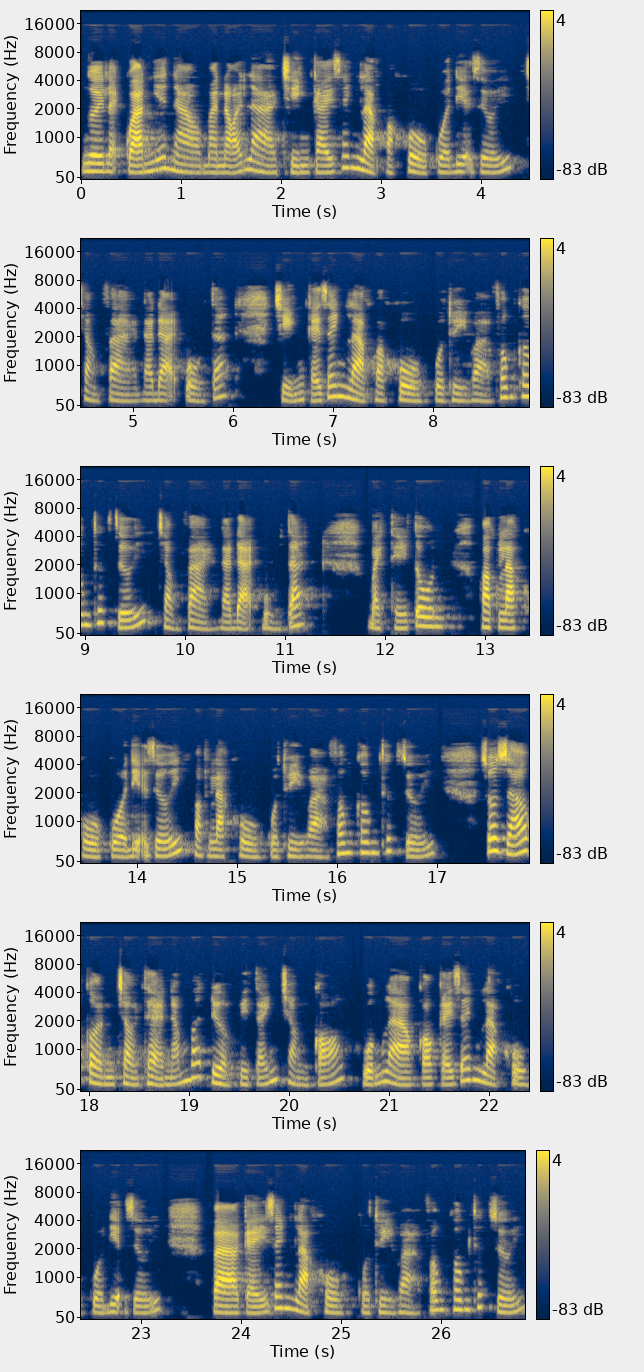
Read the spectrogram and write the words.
người lại quán nghĩa nào mà nói là chính cái danh lạc hoặc khổ của địa giới chẳng phải là Đại Bồ Tát, chính cái danh lạc hoặc khổ của thủy hỏa phong không thức giới chẳng phải là Đại Bồ Tát. Bạch Thế Tôn, hoặc lạc khổ của địa giới, hoặc lạc khổ của thủy hỏa phong công thức giới. Rốt giáo còn chẳng thể nắm bắt được vì tánh chẳng có, huống là có cái danh lạc khổ của địa giới và cái danh lạc khổ của thủy hỏa phong công thức giới.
